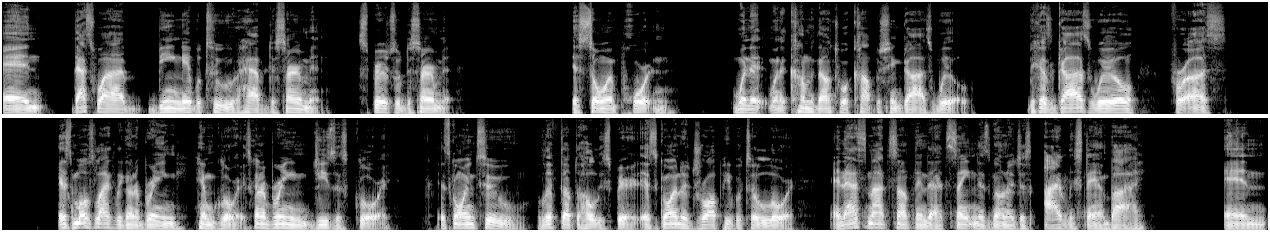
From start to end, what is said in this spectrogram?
And that's why being able to have discernment, spiritual discernment, is so important when it when it comes down to accomplishing God's will. Because God's will for us is most likely going to bring him glory. It's going to bring Jesus glory. It's going to lift up the Holy Spirit. It's going to draw people to the Lord. And that's not something that Satan is going to just idly stand by and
